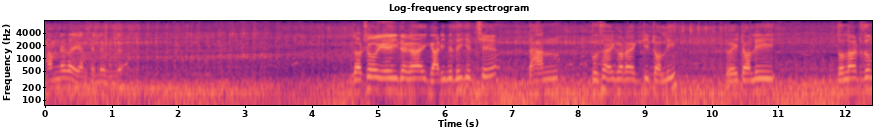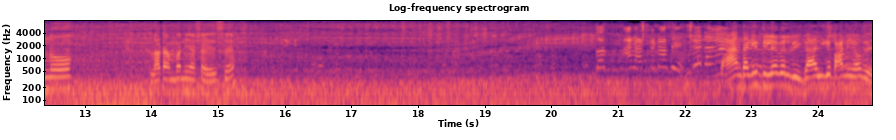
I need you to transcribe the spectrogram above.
সামনে যায় ছেলে বুঝলে দর্শক এই জায়গায় গাড়ি বেঁধে গেছে। ধান বোঝাই করা একটি টলি তো এই টলি তোলার জন্য লাট আম্বানি আসা হয়েছে। আর আটকাটা আছে ধান থাকলে দিলে ফেলবি গালকে পানি হবে।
